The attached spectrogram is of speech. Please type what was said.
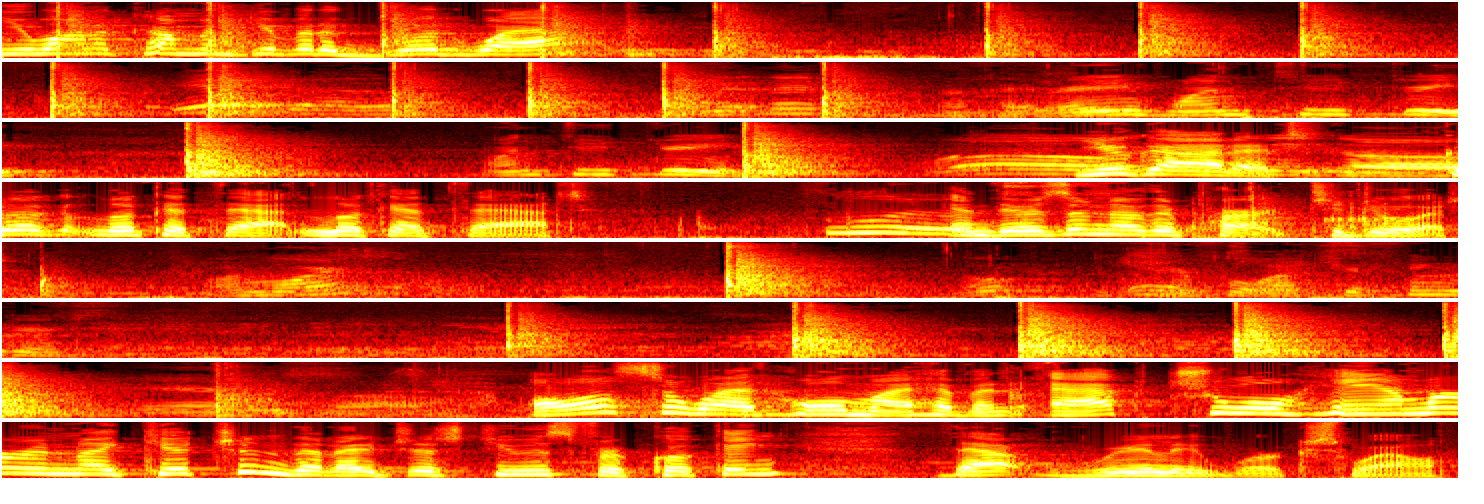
You want to come and give it a good whack? There you go. Getting it? Okay, ready? One, two, three. One, two, three. Whoa. You got it. go. Good, look at that. Look at that. And there's another part to do it. One more. Oh, yeah, Careful, watch your fingers. There we go. Also at home, I have an actual hammer in my kitchen that I just use for cooking. That really works well.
